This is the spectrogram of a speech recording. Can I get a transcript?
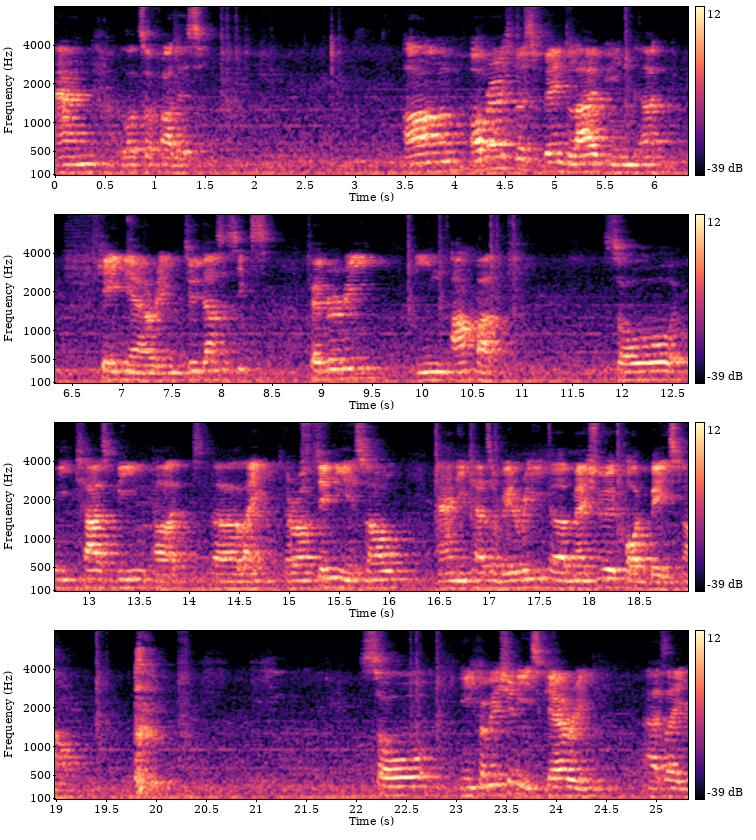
and lots of others. Um, OpenMRS was went live in uh, Kenya in 2006, February in AMPATH. So it has been uh, uh, like around 10 years now, and it has a very uh, mature code base now. So information is carried, as I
